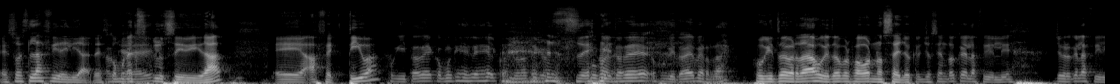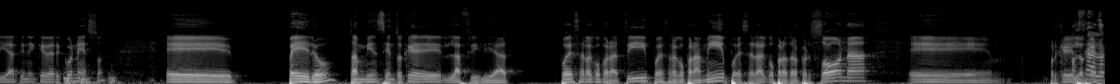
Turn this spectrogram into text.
Eso es la fidelidad, es como una exclusividad eh, afectiva. Un poquito de... ¿Cómo que es el cuando no sé? No sé. Un poquito de, poquito de verdad. Juguito de verdad, juguito de por favor, no sé, yo, yo siento que la fidelidad, yo creo que la fidelidad tiene que ver con eso, eh, pero también siento que la fidelidad puede ser algo para ti, puede ser algo para mí, puede ser algo para otra persona, eh, porque lo, sea, que es,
